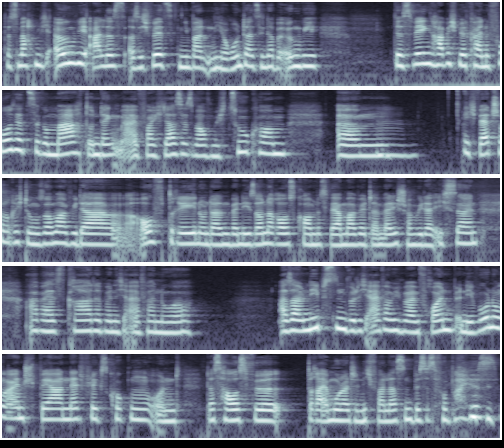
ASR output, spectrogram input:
das macht mich irgendwie alles, also ich will jetzt niemanden hier runterziehen, aber irgendwie Deswegen habe ich mir keine Vorsätze gemacht und denke mir einfach, ich lasse jetzt mal auf mich zukommen. Ähm, mhm. Ich werde schon Richtung Sommer wieder aufdrehen und dann, wenn die Sonne rauskommt, es wärmer wird, dann werde ich schon wieder ich sein. Aber jetzt gerade bin ich einfach nur. Also am liebsten würde ich einfach mich mit meinem Freund in die Wohnung einsperren, Netflix gucken und das Haus für drei Monate nicht verlassen, bis es vorbei ist.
